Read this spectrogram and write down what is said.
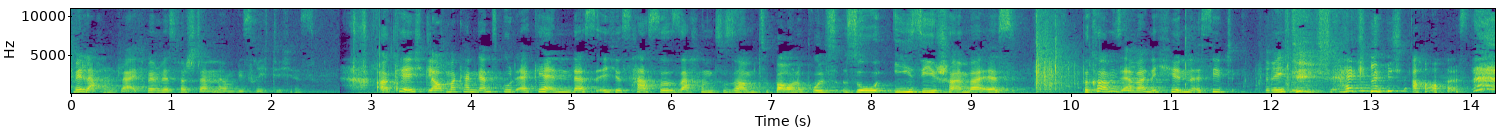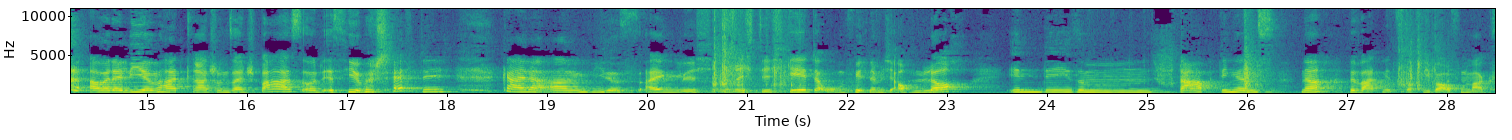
wir lachen gleich, wenn wir es verstanden haben, wie es richtig ist. Okay, ich glaube, man kann ganz gut erkennen, dass ich es hasse, Sachen zusammenzubauen, obwohl es so easy scheinbar ist. Bekomme ich es einfach nicht hin. Es sieht richtig schrecklich aus. Aber der Liam hat gerade schon seinen Spaß und ist hier beschäftigt. Keine Ahnung, wie das eigentlich richtig geht. Da oben fehlt nämlich auch ein Loch in diesem Stabdingens. Na, wir warten jetzt doch lieber auf den Max.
